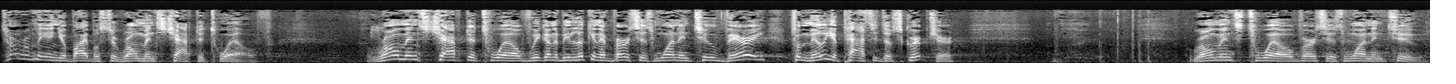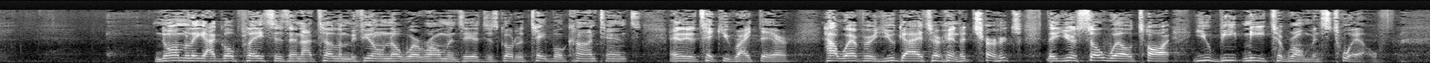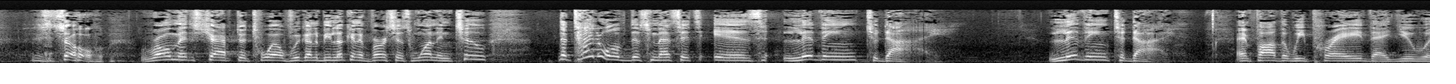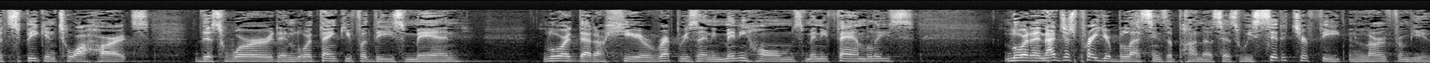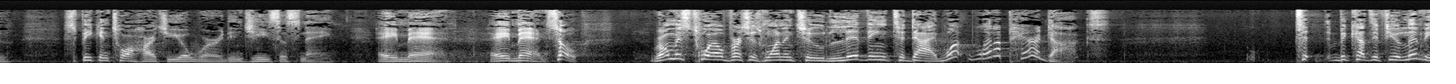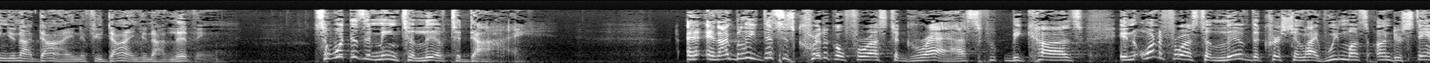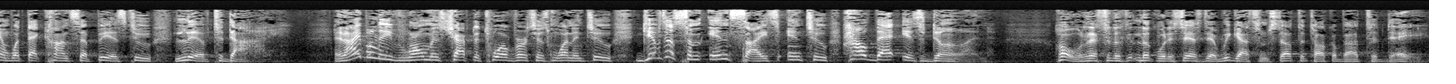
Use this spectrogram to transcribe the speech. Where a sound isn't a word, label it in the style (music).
Turn with me in your Bibles to Romans chapter 12. Romans chapter 12, we're going to be looking at verses 1 and 2, very familiar passage of Scripture. Romans 12, verses 1 and 2. Normally, I go places and I tell them if you don't know where Romans is, just go to the table of contents and it'll take you right there. However, you guys are in a church that you're so well taught, you beat me to Romans 12. So, Romans chapter 12, we're going to be looking at verses 1 and 2. The title of this message is Living to Die. Living to Die. And Father, we pray that you would speak into our hearts this word. And Lord, thank you for these men, Lord, that are here representing many homes, many families. Lord, and I just pray your blessings upon us as we sit at your feet and learn from you. Speak into our hearts your word in Jesus' name. Amen. Amen. So, Romans 12, verses 1 and 2, living to die. What, what a paradox. To, because if you're living, you're not dying. If you're dying, you're not living. So, what does it mean to live to die? And, I believe this is critical for us to grasp because, in order for us to live the Christian life, we must understand what that concept is to live to die. And I believe Romans chapter 12, verses 1 and 2 gives us some insights into how that is done. Oh, let's look, look what it says there. We got some stuff to talk about today.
